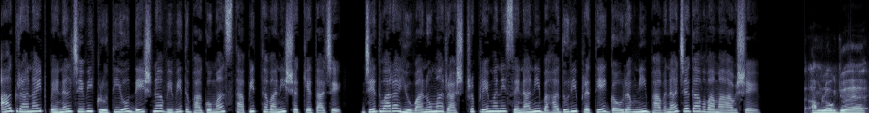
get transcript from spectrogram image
આ ગ્રાનાઇટ પેનલ જેવી કૃતિઓ દેશના વિવિધ ભાગોમાં સ્થાપિત થવાની શક્યતા છે, જે દ્વારા યુવાનોમાં રાષ્ટ્રપ્રેમ અને સેનાની બહાદુરી પ્રત્યે ગૌરવની ભાવના જગાવવામાં આવશે. हम लोग जो है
